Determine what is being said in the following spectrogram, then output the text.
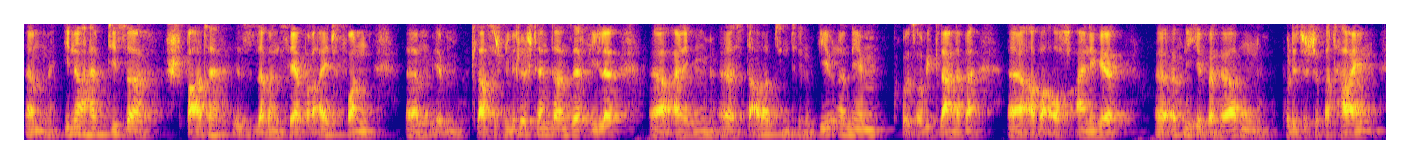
Ähm, innerhalb dieser Sparte ist es aber sehr breit von ähm, eben klassischen Mittelständlern, sehr viele, äh, einigen äh, Startups und Technologieunternehmen, größere wie kleinere, äh, aber auch einige äh, öffentliche Behörden, politische Parteien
